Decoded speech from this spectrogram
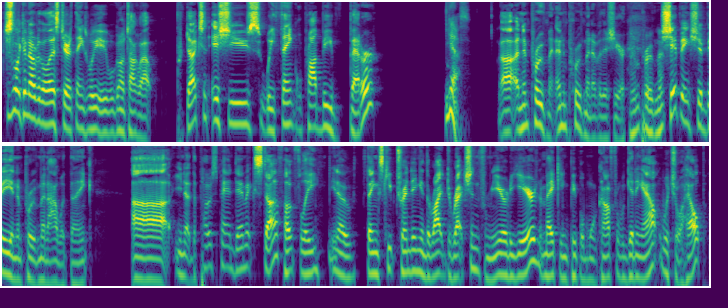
just looking over the list here, of things we we're going to talk about production issues. We think will probably be better, yes, uh, an improvement, an improvement over this year. improvement. Shipping should be an improvement, I would think. Uh, you know, the post pandemic stuff, hopefully, you know, things keep trending in the right direction from year to year, making people more comfortable getting out, which will help.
